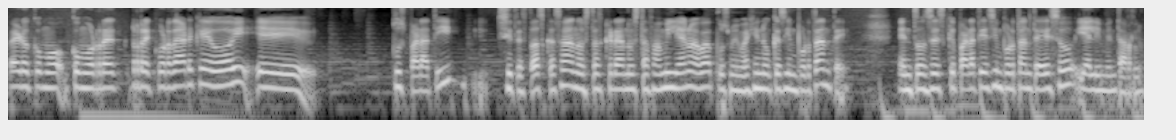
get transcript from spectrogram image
pero como, como recordar que hoy, eh, pues para ti, si te estás casando, estás creando esta familia nueva, pues me imagino que es importante. Entonces, que para ti es importante eso y alimentarlo.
